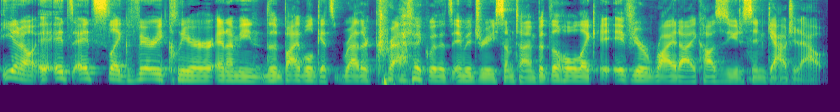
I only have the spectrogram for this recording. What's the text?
you know, it- it's it's like very clear, and I mean the Bible gets rather graphic with its imagery sometimes. But the whole like if your right eye causes you to sin, gouge it out.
